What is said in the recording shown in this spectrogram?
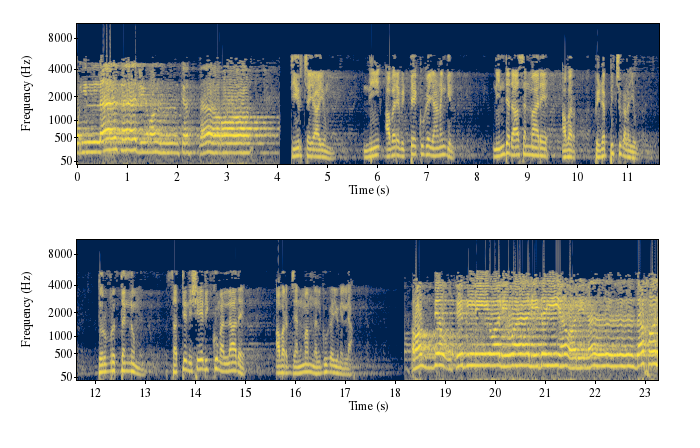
إن تذرهم يضلوا عبادك ولا يلدوا إلا فاجرا كفارا തീർച്ചയായും നീ അവരെ വിട്ടേക്കുകയാണെങ്കിൽ നിന്റെ ദാസന്മാരെ അവർ പിഴപ്പിച്ചുകളയും ദുർവൃത്തനും സത്യനിഷേധിക്കുമല്ലാതെ അവർ ജന്മം നൽകുകയുമില്ല رب اغفر لي ولوالدي ولمن دخل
